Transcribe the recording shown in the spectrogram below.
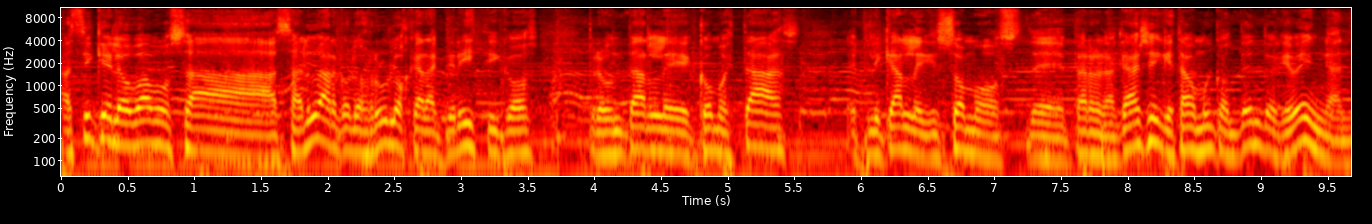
Así que lo vamos a saludar con los rulos característicos, preguntarle cómo estás, explicarle que somos de Perro de la Calle y que estamos muy contentos de que vengan.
